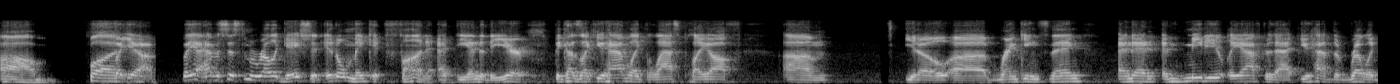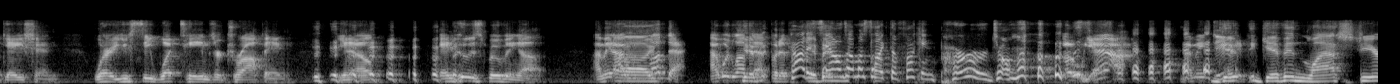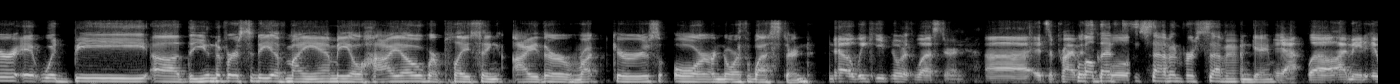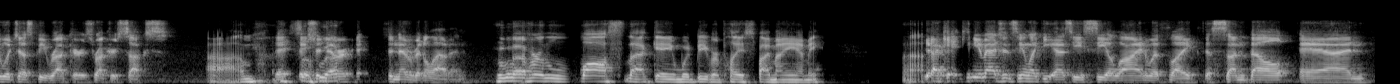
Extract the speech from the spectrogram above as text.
Um, but, but yeah but yeah have a system of relegation. It'll make it fun at the end of the year because like you have like the last playoff um you know uh rankings thing. And then immediately after that you have the relegation where you see what teams are dropping you know and who's moving up. I mean i would Uh, love that i would love give that but if, God, it Given- sounds almost like the fucking purge almost. oh yeah i mean dude, Gi- given last year, it would be uh, the University of Miami, Ohio, replacing either Rutgers or Northwestern. no we keep northwestern uh it's a private school. Well, school that's the seven versus seven game. yeah well i mean it would just be rutgers rutgers sucks Um, They, so they should whoever, never should never been allowed in. whoever lost that game would be replaced by Miami. Uh, Yeah, can, can you imagine seeing like the SEC align with like the Sun Belt and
